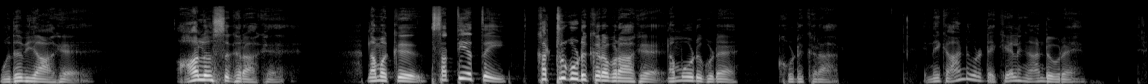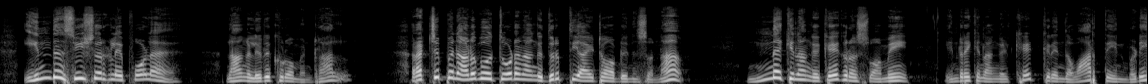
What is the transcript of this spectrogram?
உதவியாக ஆலோசகராக நமக்கு சத்தியத்தை கற்றுக் கொடுக்கிறவராக நம்மோடு கூட கொடுக்கிறார். இன்னைக்கு ஆண்டவர்கிட்ட கேளுங்க ஆண்டவரே. இந்த சீஷர்களைப் போல நாங்கள் இருக்கிறோம் என்றால் ரட்சிப்பின் அனுபவத்தோடு நாங்கள் திருப்தி ஆயிட்டோம் அப்படின்னு சொன்னால் இன்னைக்கு நாங்கள் கேட்குறோம் சுவாமி இன்றைக்கு நாங்கள் கேட்கிற இந்த வார்த்தையின்படி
